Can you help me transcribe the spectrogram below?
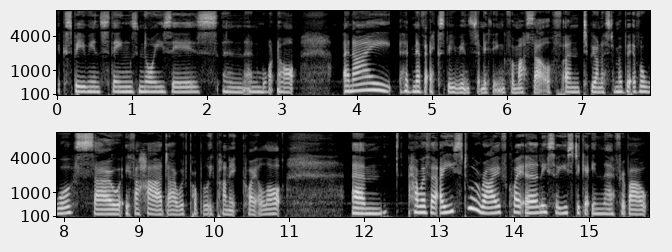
experienced things, noises and, and whatnot. And I had never experienced anything for myself. And to be honest, I'm a bit of a wuss. So if I had, I would probably panic quite a lot. Um, however, I used to arrive quite early. So I used to get in there for about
